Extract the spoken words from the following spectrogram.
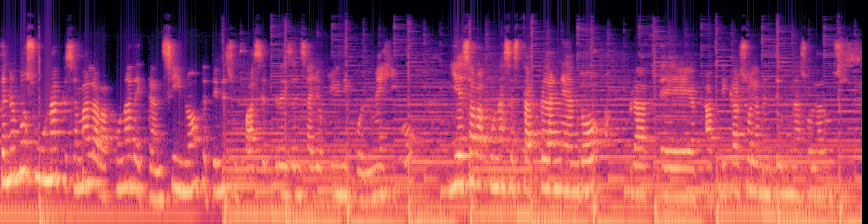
tenemos una que se llama la vacuna de Cancino, que tiene su fase 3 de ensayo clínico en México, y esa vacuna se está planeando eh, aplicar solamente una sola dosis.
